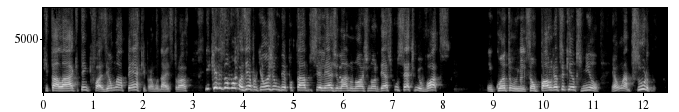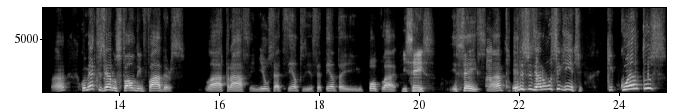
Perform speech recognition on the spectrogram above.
que está lá, que tem que fazer uma PEC para mudar esse troço, e que eles não vão fazer, porque hoje um deputado se elege lá no Norte e Nordeste com 7 mil votos, enquanto em São Paulo deve ser 500 mil. É um absurdo. Né? Como é que fizeram os Founding Fathers lá atrás, em 1770 e pouco lá? E seis. E seis. Né? Eles fizeram o seguinte, que quantos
